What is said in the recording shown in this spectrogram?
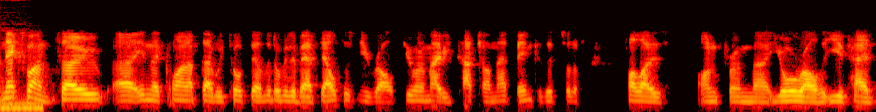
next one. So uh, in the client update, we talked a little bit about Delta's new role. Do you want to maybe touch on that, Ben? Because it sort of follows on from uh, your role that you've had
